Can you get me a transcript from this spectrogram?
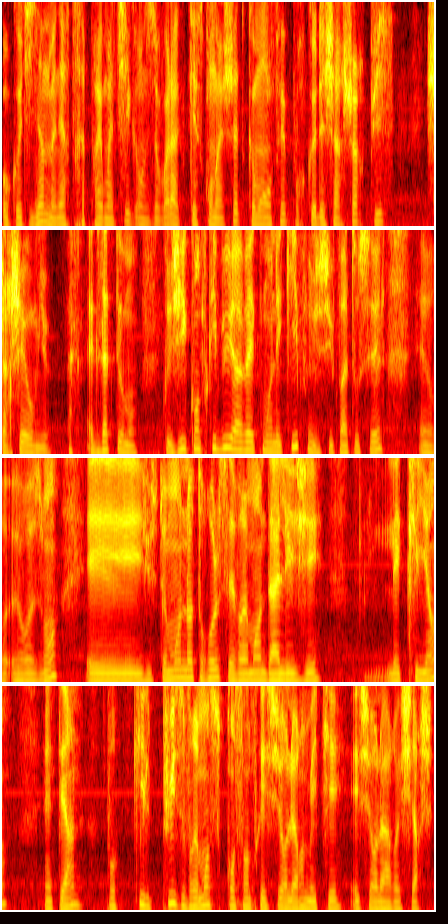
au quotidien de manière très pragmatique en se disant, voilà, qu'est-ce qu'on achète, comment on fait pour que les chercheurs puissent chercher au mieux. Exactement. J'y contribue avec mon équipe, je ne suis pas tout seul, heureusement. Et justement, notre rôle, c'est vraiment d'alléger les clients internes pour qu'ils puissent vraiment se concentrer sur leur métier et sur la recherche.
